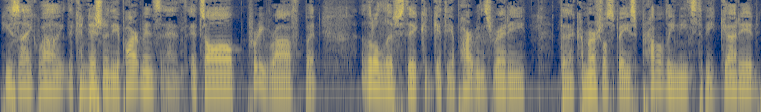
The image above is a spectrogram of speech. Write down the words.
He's like, well, the condition of the apartments, eh, it's all pretty rough, but a little lipstick could get the apartments ready. The commercial space probably needs to be gutted,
